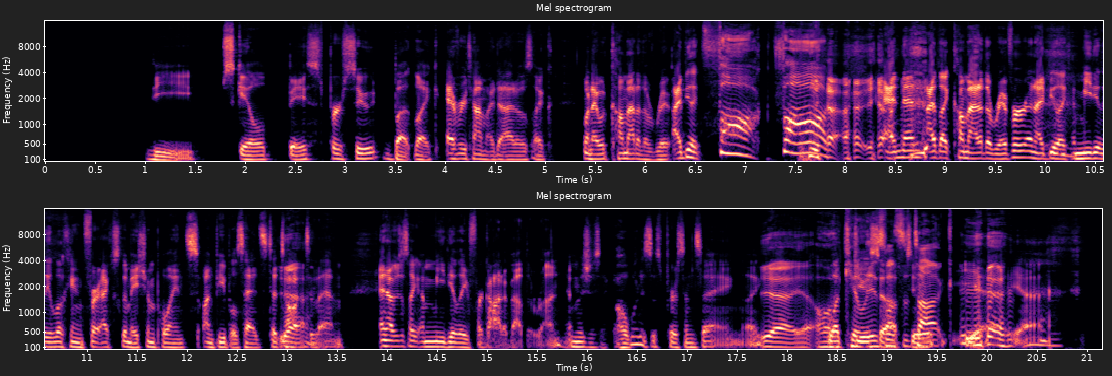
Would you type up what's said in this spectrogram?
the skill based pursuit, but like every time I died, I was like when I would come out of the river, I'd be like "fuck, fuck," and then I'd like come out of the river and I'd be like immediately looking for exclamation points on people's heads to talk Yeah. to them, and I was just like immediately forgot about the run and was just like, oh, what is this person saying? Like, yeah, yeah. Oh, let's Achilles wants to dude. talk. Yeah, yeah.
